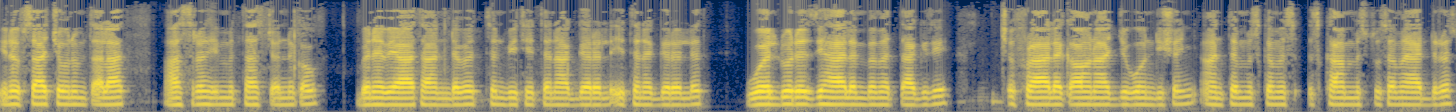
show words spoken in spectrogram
የነፍሳቸውንም ጠላት አስረህ የምታስጨንቀው በነቢያት አንደበት ትንቢት የተነገረለት ወልድ ወደዚህ ዓለም በመጣ ጊዜ ጭፍራ አለቃውን አጅቦ እንዲሸኝ አንተም እስከ አምስቱ ሰማያት ድረስ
